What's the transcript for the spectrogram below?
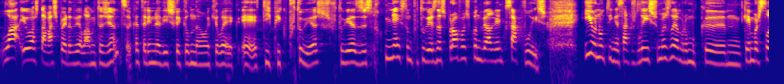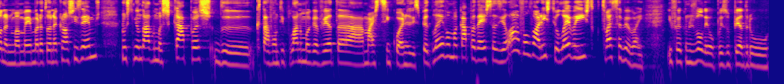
lá eu estava à espera de ver lá muita gente. A Catarina diz que aquilo não, aquilo é, é típico português. Os portugueses reconhecem um português nas provas quando vê alguém com saco de lixo. E eu não tinha sacos de lixo, mas lembro-me que, que em Barcelona, numa meia maratona que nós fizemos, nos tinham dado umas capas de, que estavam tipo lá numa gaveta há mais de 5 anos. Eu disse: Pedro, leva uma capa destas. E ele, ah, vou levar isto, eu levo isto que te vai saber bem. E foi o que nos valeu. Pois o Pedro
